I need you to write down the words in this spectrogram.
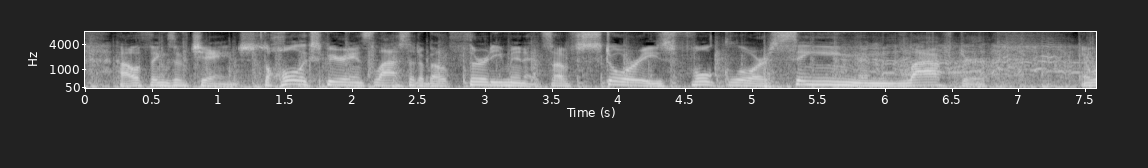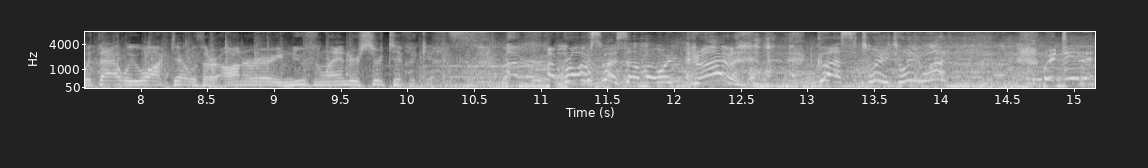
how things have changed. The whole experience lasted about 30 minutes of stories, folklore, singing, and laughter. And with that, we walked out with our honorary Newfoundlander certificates. I, I promised myself I wouldn't drive. Class of 2021. We did it.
